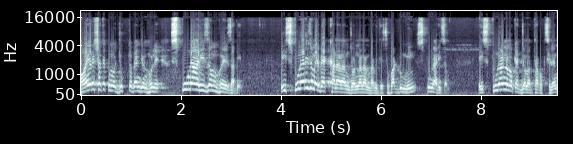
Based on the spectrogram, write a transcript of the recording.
হয়ের সাথে কোনো যুক্ত ব্যঞ্জন হলে স্পুনারিজম হয়ে যাবে। এই স্পুনারিজমের ব্যাখ্যা নানান জন নানানভাবে দিয়েছে। What do mean spoonerism? এই স্পুনার নামক একজন অধ্যাপক ছিলেন।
